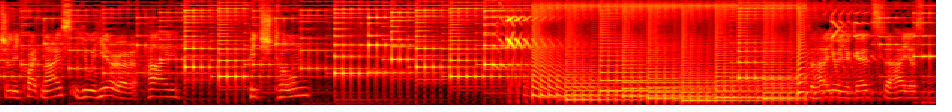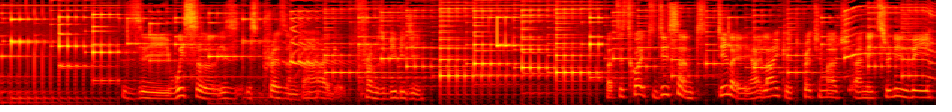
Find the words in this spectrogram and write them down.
Actually quite nice. You hear a high pitch tone. The higher you get, the higher the whistle is, is present from the BBD. But it's quite decent delay, I like it pretty much, and it's really the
